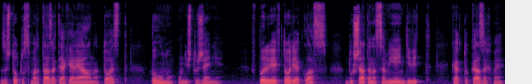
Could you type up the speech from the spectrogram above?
защото смъртта за тях е реална, т.е. пълно унищожение. В първия и втория клас душата на самия индивид, както казахме,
